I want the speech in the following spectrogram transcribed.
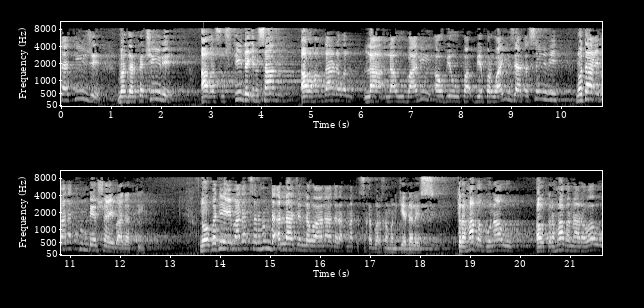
زیاتېږي مګر که چیرې هغه سستي د انسان او همدا ډول لا لاوبالي او بې پروايي زیاته سوې وي نو دا عبادت هم ډېر ښه عبادت دی نو په دې عبادت سره هم د الله جل وعلا د رحمت څخه برخمن کېدلی سي تر هغه ګناو او تر هغه نارواو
